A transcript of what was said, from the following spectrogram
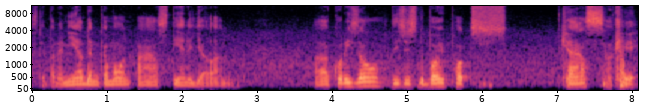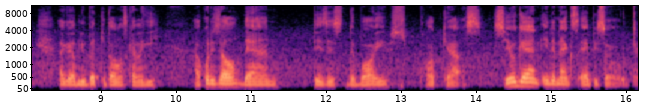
Setiap ada niat dan kemauan pasti ada jalan. Aku Rizal this is the boy podcast. Oke okay. agak belibet kita ulang sekali lagi. Aku Rizal dan this is The Boys Podcast. See you again in the next episode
